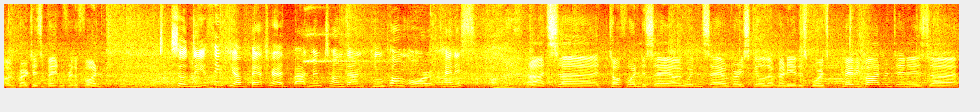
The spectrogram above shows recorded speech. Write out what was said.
I'm participating for the fun. So, do you think you are better at badminton than ping pong or tennis? That's a tough one to say. I wouldn't say I'm very skilled at many of the sports. Maybe badminton is uh,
